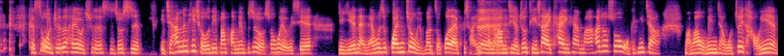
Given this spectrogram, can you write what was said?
可是我觉得很有趣的是，就是以前他们踢球的地方旁边，不是有时候会有一些。爷爷奶奶或是观众有没有走过来不小心看到他们踢球就停下来看一看吗？他就说：“我跟你讲，妈妈，我跟你讲，我最讨厌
